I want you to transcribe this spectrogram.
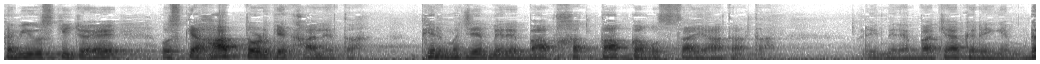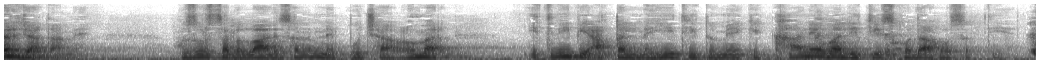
کبھی اس کی جو ہے، اس کے ہاتھ توڑ کے کھا لیتا۔ پھر مجھے میرے باپ خطاب کا غصہ یاد آتا۔ ارے میرے ابا کیا کریں گے؟ ڈر جاتا میں۔ حضور صلی اللہ علیہ وسلم نے پوچھا، عمر، اتنی بھی عقل نہیں تھی تمہیں کہ کھانے والی چیز خدا ہو سکتی ہے؟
